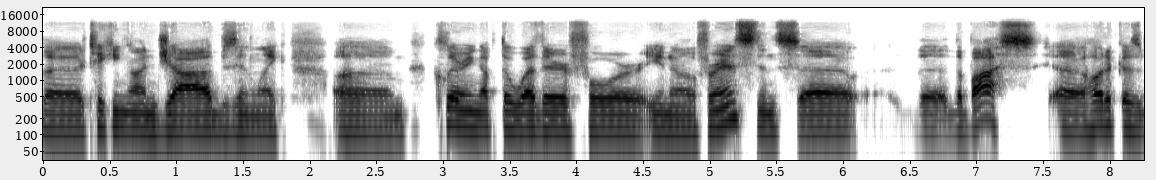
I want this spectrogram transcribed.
uh, taking on jobs and like um, clearing up the weather for you know for instance uh, the the boss uh, Hodaka's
